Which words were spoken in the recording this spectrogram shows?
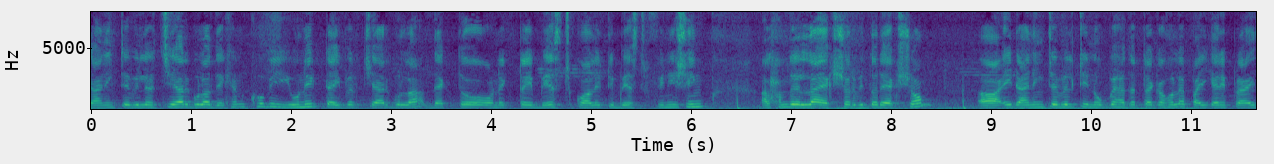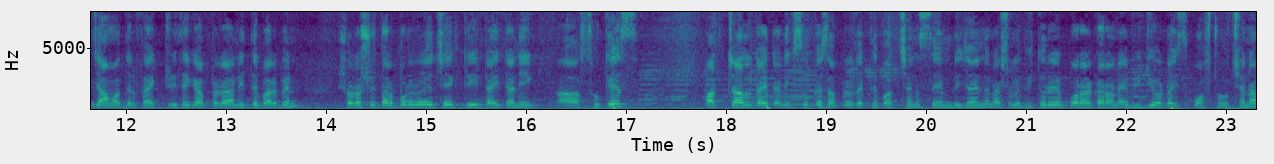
ডাইনিং টেবিলের চেয়ারগুলো দেখেন, খুবই ইউনিক টাইপের চেয়ারগুলো। দেখতেও অনেকটাই বেস্ট কোয়ালিটি, বেস্ট ফিনিশিং। আলহামদুলিল্লাহ একশোর ভিতরে একশো। এই ডাইনিং টেবিলটি নব্বই হাজার টাকা হলে পাইকারি প্রাইজে আমাদের ফ্যাক্টরি থেকে আপনারা নিতে পারবেন। সরাসরি তারপরে রয়েছে একটি টাইটানিক সুকেস। পাঁচচাল টাইটানিক সুকেস আপনারা দেখতে পাচ্ছেন সেম ডিজাইনের আসলে ভিতরে পড়ার কারণে ভিডিওটা স্পষ্ট হচ্ছে না।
